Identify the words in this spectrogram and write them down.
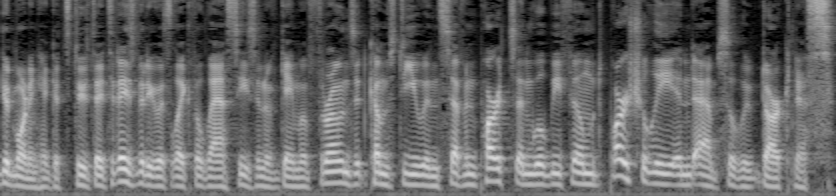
Good morning, Hank. It's Tuesday. Today's video is like the last season of Game of Thrones. It comes to you in seven parts and will be filmed partially in absolute darkness.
